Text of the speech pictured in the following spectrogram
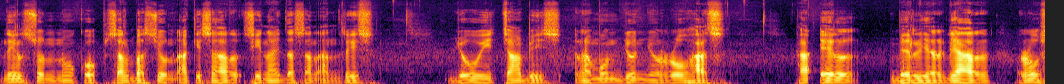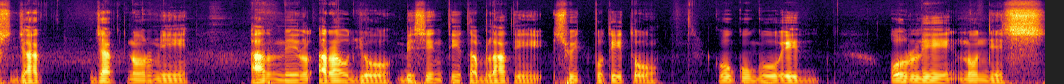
Nelson Nukop, Salvacion Akisar, Sinaida San Andres, Joey Chavez, Ramon Junior Rojas, Hael Beliar, Rose Jack, Jack Normi, Arnel Araujo, Vicente Tablati, Sweet Potato, Kuku Guid, Orly Nunez,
